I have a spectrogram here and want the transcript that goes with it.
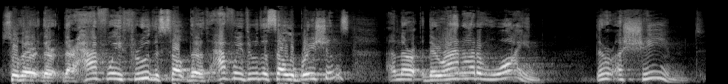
So they're, they're, they're, halfway, through the, they're halfway through the celebrations, and they're, they ran out of wine. They're ashamed.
